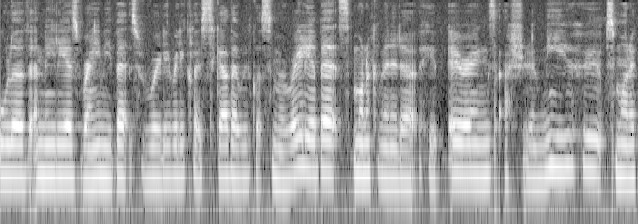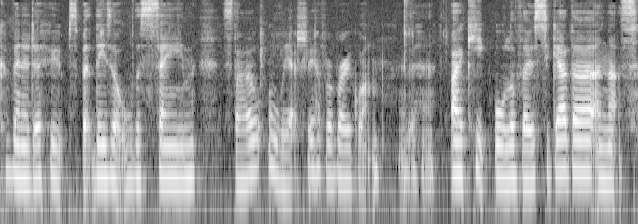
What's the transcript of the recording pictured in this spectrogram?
all of Amelia's Raimi bits really, really close together. We've got some Orelia bits, Monica Vinader hoop earrings, Astrid Miyu hoops, Monica Vinader hoops, but these are all the same style. Oh, we actually have a Rogue one over here. I keep all of those together and that's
